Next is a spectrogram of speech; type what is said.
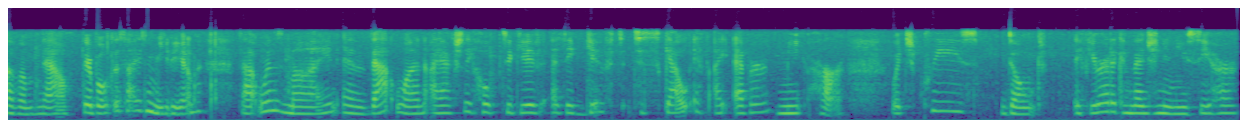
of them now. They're both a size medium. That one's mine, and that one I actually hope to give as a gift to Scout if I ever meet her. Which, please don't. If you're at a convention and you see her,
